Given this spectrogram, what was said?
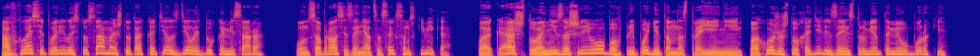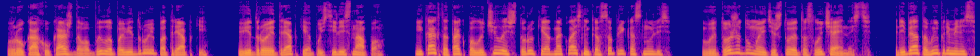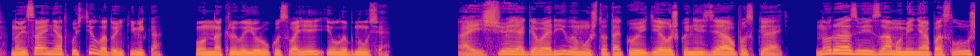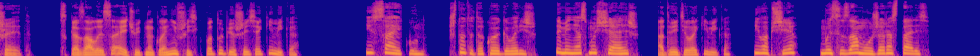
А в классе творилось то самое, что так хотел сделать дух комиссара. Он собрался заняться сексом с Кимика. Пока что они зашли оба в приподнятом настроении. Похоже, что ходили за инструментами уборки. В руках у каждого было по ведру и по тряпке. Ведро и тряпки опустились на пол. И как-то так получилось, что руки одноклассников соприкоснулись. Вы тоже думаете, что это случайность? Ребята выпрямились, но Исай не отпустил ладонь Кимика. Он накрыл ее руку своей и улыбнулся. «А еще я говорил ему, что такую девушку нельзя упускать. «Ну разве Изам у меня послушает?» — сказал Исай, чуть наклонившись к потупившейся Кимика. «Исай-кун, что ты такое говоришь? Ты меня смущаешь», — ответила Кимика. «И вообще, мы с Изаму уже расстались».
